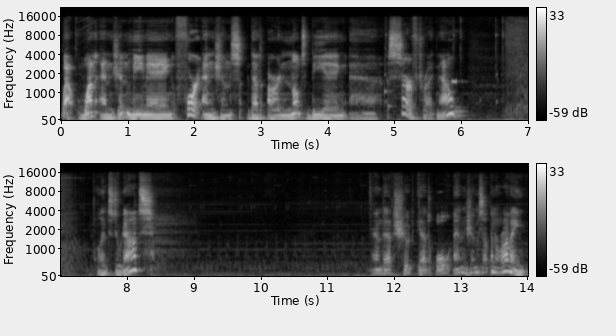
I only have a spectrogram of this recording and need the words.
Well, one engine meaning four engines that are not being uh, served right now. Let's do that. And that should get all engines up and running.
